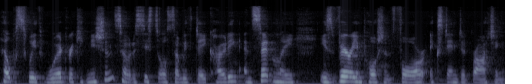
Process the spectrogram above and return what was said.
helps with word recognition, so it assists also with decoding, and certainly is very important for extended writing.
